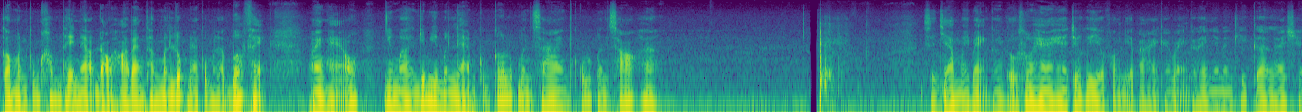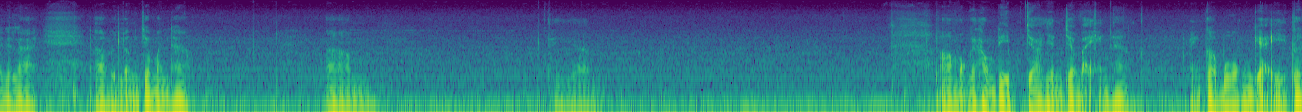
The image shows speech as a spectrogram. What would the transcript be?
Còn mình cũng không thể nào đòi hỏi bản thân mình lúc nào cũng là perfect, hoàn hảo. Nhưng mà giống như mình làm cũng có lúc mình sai, cũng có lúc mình sót ha. Xin chào mấy bạn cần thủ số 2 ha. Trước khi vô phần giải bài các bạn có thể nhấn đăng ký kênh, like, share, để like, à, bình luận cho mình ha. Um, thì à, một cái thông điệp cho dành cho bạn ha. Bạn có bốn gậy từ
